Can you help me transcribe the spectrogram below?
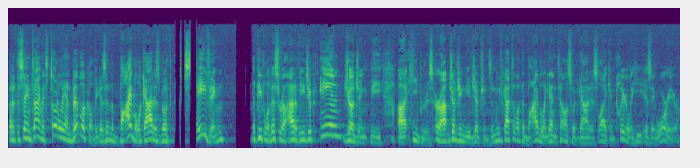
But at the same time, it's totally unbiblical because in the Bible, God is both saving the people of Israel out of Egypt and judging the uh, Hebrews, or uh, judging the Egyptians. And we've got to let the Bible again tell us what God is like. And clearly, He is a warrior.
